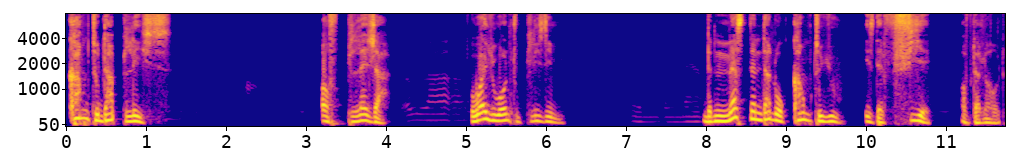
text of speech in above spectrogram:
come to that place of pleasure where you want to please Him, the next thing that will come to you is the fear of the Lord.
